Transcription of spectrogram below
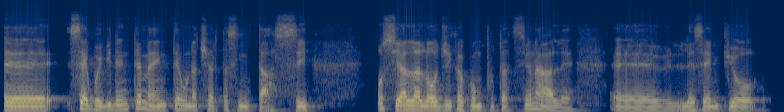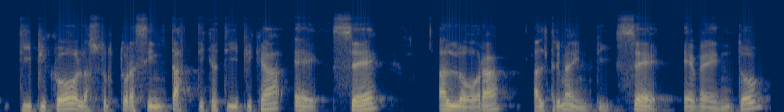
eh, segue evidentemente una certa sintassi, ossia la logica computazionale. Eh, l'esempio tipico, la struttura sintattica tipica è se, allora, altrimenti, se evento,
